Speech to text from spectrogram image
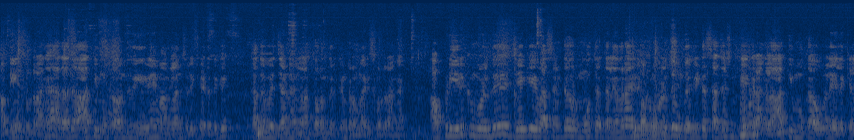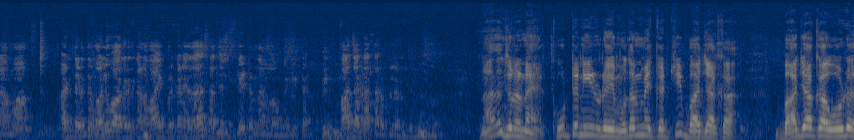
அப்படின்னு சொல்றாங்க. அதாவது அதிமுக வந்து இணை வாங்கலாம்னு சொல்லி கேட்டதுக்கு கதவு ஜன்னல் எல்லாம் திறந்திருக்குன்ற மாதிரி சொல்றாங்க. அப்படி இருக்கும் பொழுது ஜே கே வாசன்ட்ட ஒரு மூத்த தலைவரா இருக்கும் பொழுது உங்ககிட்ட சஜஷன் கேக்குறாங்களா? அதிமுக உள்ள இழைக்கலாமா? அடுத்தடுத்து வலுவாகிறதுக்கான வாய்ப்பு இருக்கான்னு ஏதாவது சஜஷன் கேட்டிருந்தாங்களா உங்ககிட்ட? பாஜக தரப்புல இருந்து. நான் தான் சொல்கிறேன் கூட்டணியினுடைய முதன்மை கட்சி பாஜக. பாஜகவோடு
